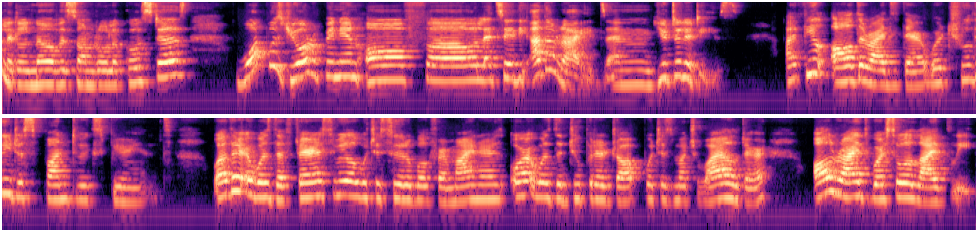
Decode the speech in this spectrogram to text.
a little nervous on roller coasters. What was your opinion of, uh, let's say, the other rides and utilities? I feel all the rides there were truly just fun to experience. Whether it was the Ferris wheel, which is suitable for minors, or it was the Jupiter drop, which is much wilder, all rides were so lively.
